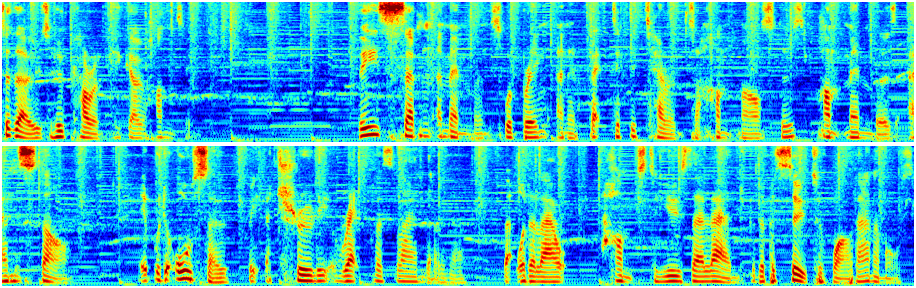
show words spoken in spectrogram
to those who currently go hunting. These seven amendments would bring an effective deterrent to hunt masters, hunt members, and staff. It would also be a truly reckless landowner that would allow hunts to use their land for the pursuit of wild animals.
